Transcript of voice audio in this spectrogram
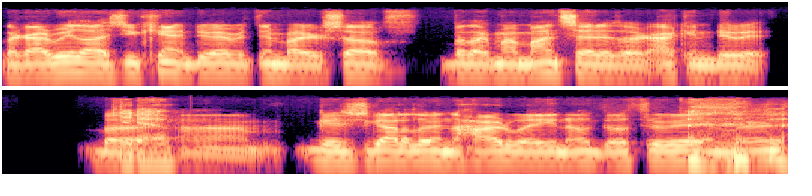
like I realized you can't do everything by yourself. But like my mindset is like I can do it. But Yeah. um, because you got to learn the hard way, you know, go through it and learn.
